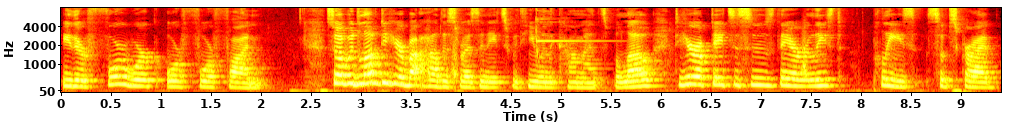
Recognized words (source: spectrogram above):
either for work or for fun. So I would love to hear about how this resonates with you in the comments below. To hear updates as soon as they are released, please subscribe.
